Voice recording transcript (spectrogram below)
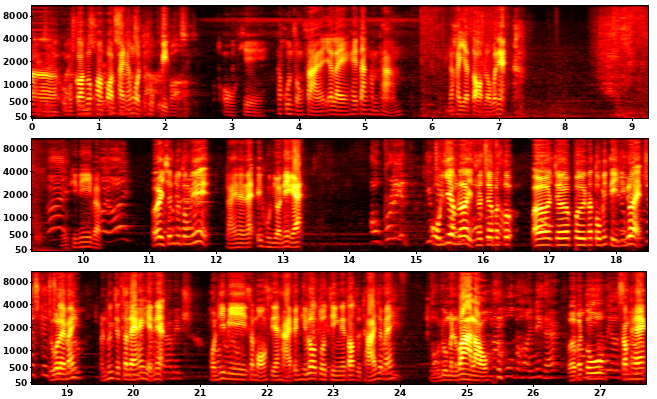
อ่าอุปกรณ์เพื่อความปลอดภัยทั้งหมดจะถูกปิด โอเค ถ้าคุณสงสัยอะไรให้ตั้งคำถาม แล้วใครจะตอบเราวะเนี่ยโอ้ ที่นี่แบบ เอ้ย ฉันอยู่ตรงนี้ ไหนไหนไหนไอหุ่นยนต์นี่แกโอ้เยี่ยมเลย เธอเจอประตู เออ เจอปืนประตูมิติจริงด้วย รู้อะไรไหม มันเพิ่งจะแสดงให้เห็นเนี่ย คนที่มีสมองเสียหายเป็นฮีโร่ตัวจริงในตอนสุดท้ายใช่ไหมหนูดูมันว่าเรา เปิดประตูกำแพง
